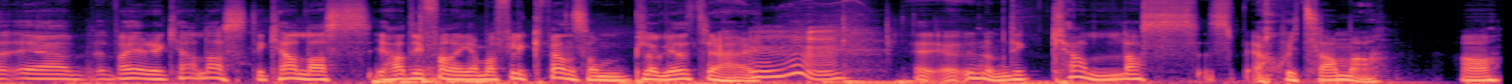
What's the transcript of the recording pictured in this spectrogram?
eh, vad är det kallas? Det kallas... Jag hade ju fan en gammal flickvän som pluggade till det här. Eh, Jag undrar om det kallas... Ja, skitsamma. Ja.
